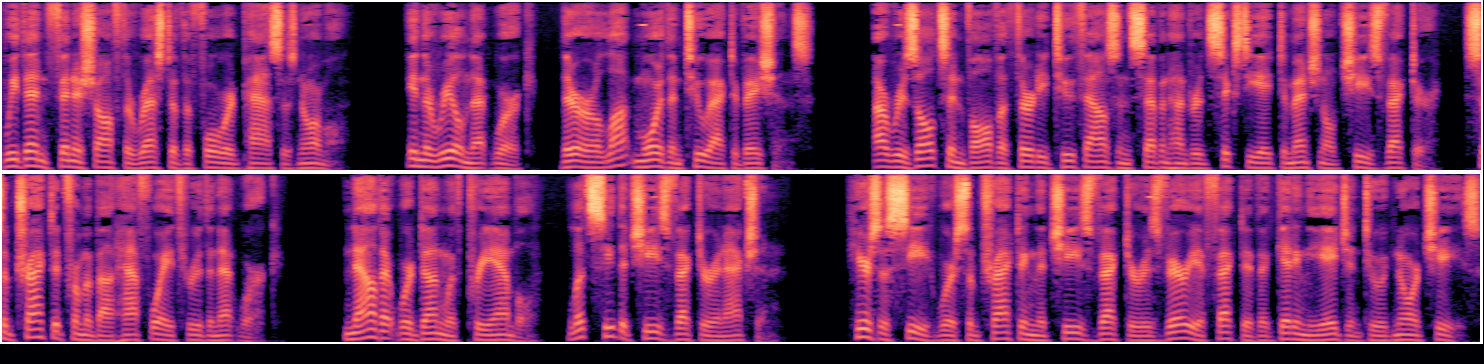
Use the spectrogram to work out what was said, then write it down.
We then finish off the rest of the forward pass as normal. In the real network, there are a lot more than two activations. Our results involve a 32,768 dimensional cheese vector, subtracted from about halfway through the network. Now that we're done with preamble, let's see the cheese vector in action. Here's a seed where subtracting the cheese vector is very effective at getting the agent to ignore cheese.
